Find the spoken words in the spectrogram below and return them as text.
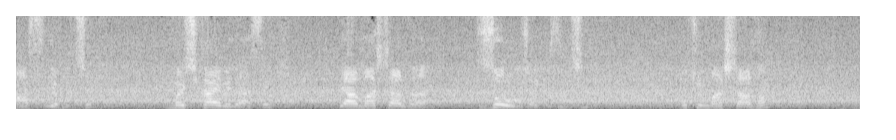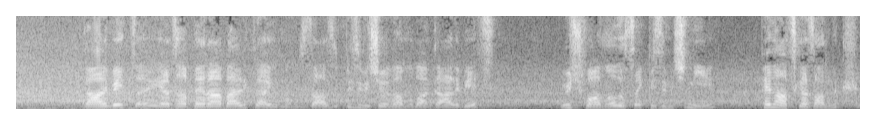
Marsilya maçı. Bu maçı kaybedersek diğer maçlar da zor olacak bizim için. Bu tür maçlardan galibiyetle ya da beraberlikle ayrılmamız lazım. Bizim için önemli olan galibiyet. 3 puan alırsak bizim için iyi. Penaltı kazandık.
